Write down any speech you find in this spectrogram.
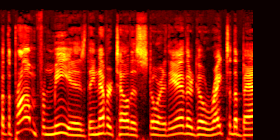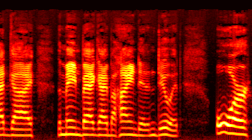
But the problem for me is they never tell this story. They either go right to the bad guy, the main bad guy behind it, and do it, or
